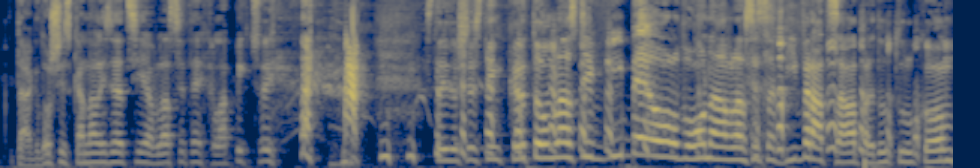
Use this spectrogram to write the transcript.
tak došli z kanalizácie a vlastne ten chlapík, čo je ktorý došiel s tým krtom, vlastne vybehol von a vlastne sa vyvracal pred útulkom.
